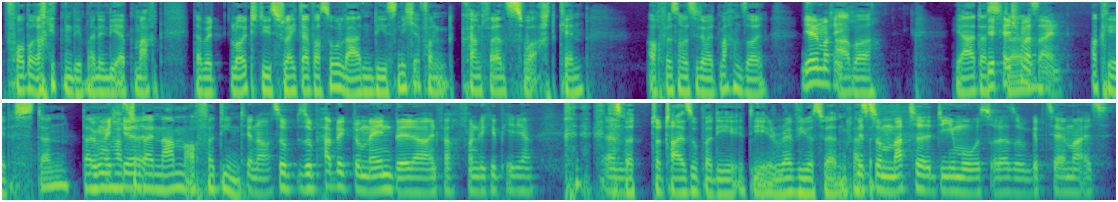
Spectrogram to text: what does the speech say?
vorbereiten, den man in die App macht, damit Leute, die es vielleicht einfach so laden, die es nicht von Konferenz 2.8 kennen, auch wissen, was sie damit machen sollen. Ja, dann mach ich. Aber ja, das. Mir fällt schon was ein. Okay, das dann, dann hast du deinen Namen auch verdient. Genau, so, so Public Domain Bilder einfach von Wikipedia. das ähm, wird total super, die, die Reviews werden klasse. Mit so Mathe-Demos oder so gibt's ja immer als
